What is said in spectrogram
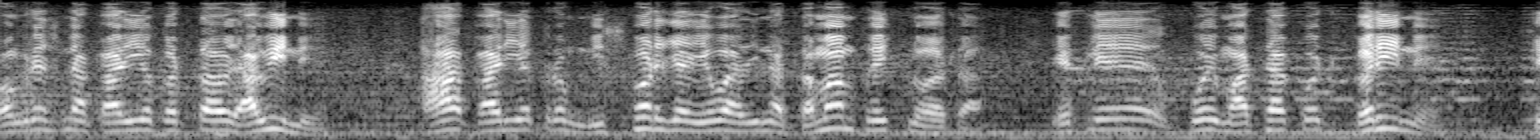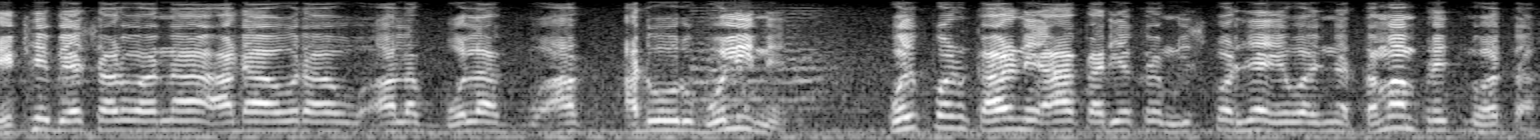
કોંગ્રેસના કાર્યકર્તાઓ આવીને આ કાર્યક્રમ નિષ્ફળ જાય એવા એના તમામ પ્રયત્નો હતા. એટલે કોઈ માથાકોટ કરીને હેઠે બેસાડવાના આડા અવરા આલા બોલા આડું બોલીને કોઈ પણ કારણે આ કાર્યક્રમ નિષ્ફળ જાય એવા તમામ પ્રયત્નો હતા.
